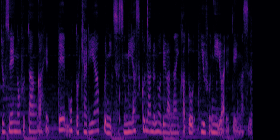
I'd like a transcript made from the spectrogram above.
女性の負担が減ってもっとキャリアアップに進みやすくなるのではないかというふうに言われています。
